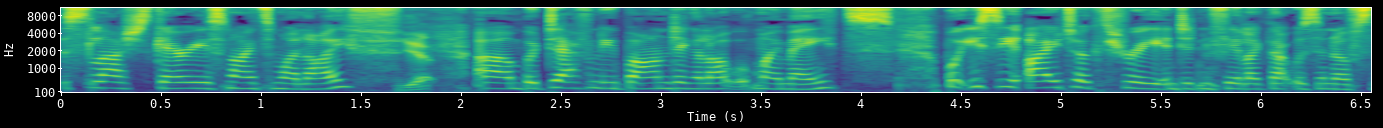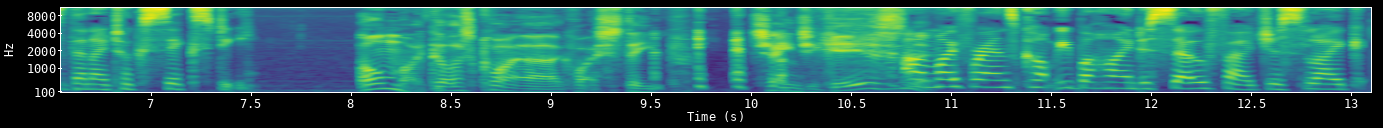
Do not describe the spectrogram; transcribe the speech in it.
slash scariest nights of my life. Yep. Um, but definitely bonding a lot with my mates. But you see, I took three and didn't feel like that was enough, so then I took sixty. Oh my god, that's quite a, quite a steep change of gears, And my friends caught me behind a sofa, just like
